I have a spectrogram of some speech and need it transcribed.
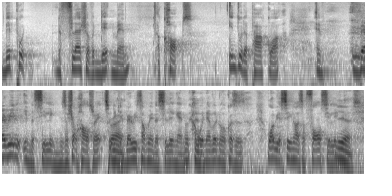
They put the flesh of a dead man, a corpse, into the pakwa and buried it in the ceiling. It's a shop house, right? So they can bury somewhere in the ceiling, and Okay. I would never know because what we're seeing now is a false ceiling. Yes.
